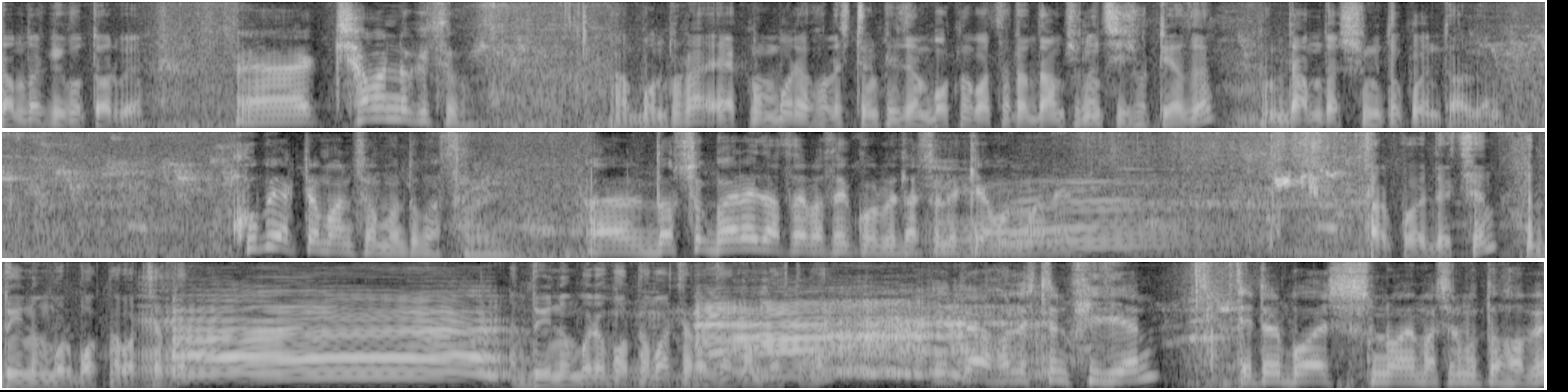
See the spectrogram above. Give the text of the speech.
দাম দর কি করতে পারবে? সামান্য কিছু। বন্ধুরা এক নম্বরে হলস্টেন ফিজান বকনা বাচ্চাটার দাম ছিলেন ছেষট্টি হাজার। দাম দর সীমিত করে নিতে পারবেন। খুবই একটা মানসম্মত বাচ্চা ভাই। আর দর্শক ভাইরাই যাচাই বাছাই করবে আসলে কেমন মানে। তারপরে দেখছেন দুই নম্বর বকনা বাচ্চাটা দুই নম্বরে বকনা বাচ্চাটা যখন দশটা হয় এটা হলিস্টেন ফিজিয়ান এটার বয়স নয় মাসের মতো হবে।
